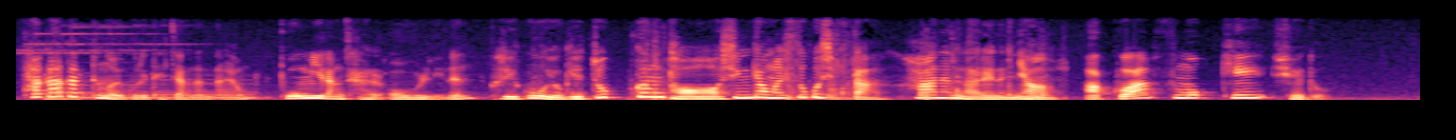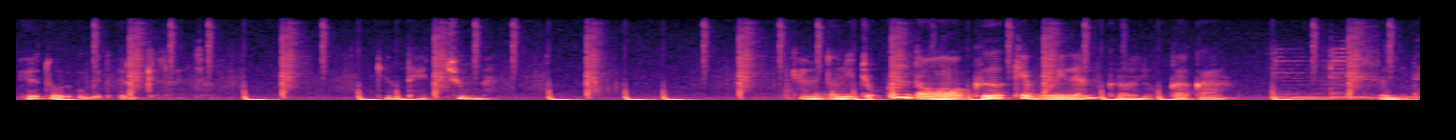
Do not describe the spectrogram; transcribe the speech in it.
사과 같은 얼굴이 되지 않았나요? 봄이랑 잘 어울리는 그리고 여기에 조금 더 신경을 쓰고 싶다 하는 날에는요 아쿠아 스모키 섀도우 얘도 여기다 이렇게 살짝. 그냥 대충만. 그냥 눈이 조금 더 그윽해 보이는 그런 효과가 있습니다.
